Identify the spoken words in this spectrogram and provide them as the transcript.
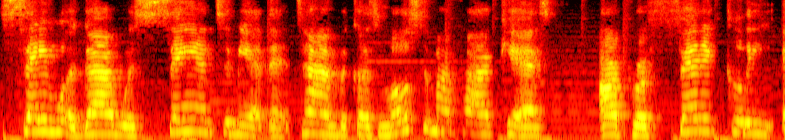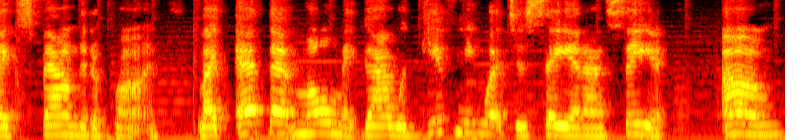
say what God was saying to me at that time because most of my podcasts are prophetically expounded upon. Like at that moment, God would give me what to say and I say it. Um,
